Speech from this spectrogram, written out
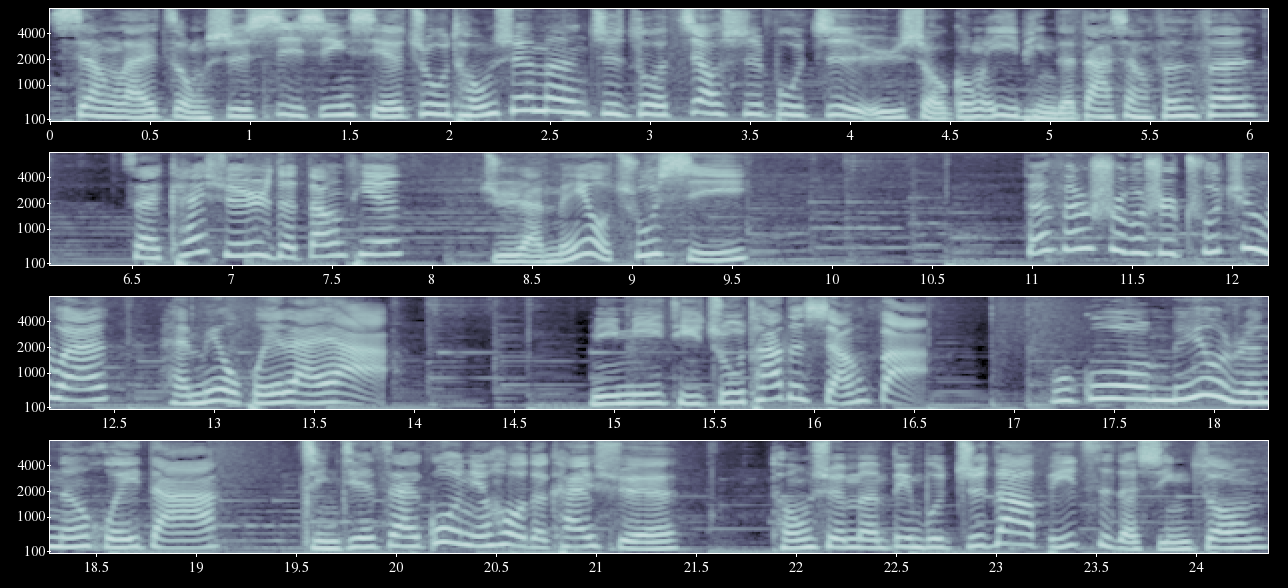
向来总是细心协助同学们制作教室布置与手工艺品的大象纷纷，在开学日的当天，居然没有出席。纷纷是不是出去玩，还没有回来啊？咪咪提出他的想法。不过没有人能回答。紧接在过年后的开学，同学们并不知道彼此的行踪。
